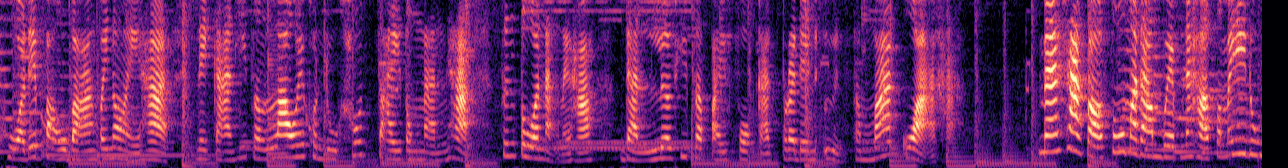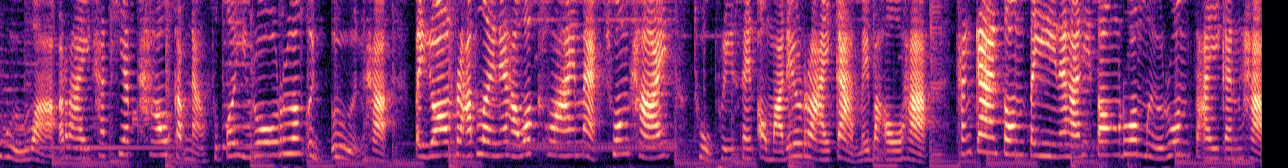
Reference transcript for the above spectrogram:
ครัวได้เบาบางไปหน่อยค่ะ ในการที่จะเล่าให้คนดูเข้าใจตรงนั้นค่ะ ซึ่งตัวหนังนะคะ ดันเลือกที่จะไปโฟกัสประเด็นอื่นซะมากกว่าค่ะ แม้ฉากต่อสู้มาดามเว็บนะคะ จะไม่ได้ดูหวือหวาอะไรถ้าเทียบเท่ากับหนังซูเปอร์ฮีโร่เรื่องอื่นๆ ค่ะ แต่ยอมรับเลยนะคะว่าคลายแม็กช่วงท้ายถูกพรีเซนต์ออกมาได้ร้ายกาจไม่เบาค่ะ ทั้งการโจมตีนะคะที่ต้องร่วมมือร่วมใจกันค่ะ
